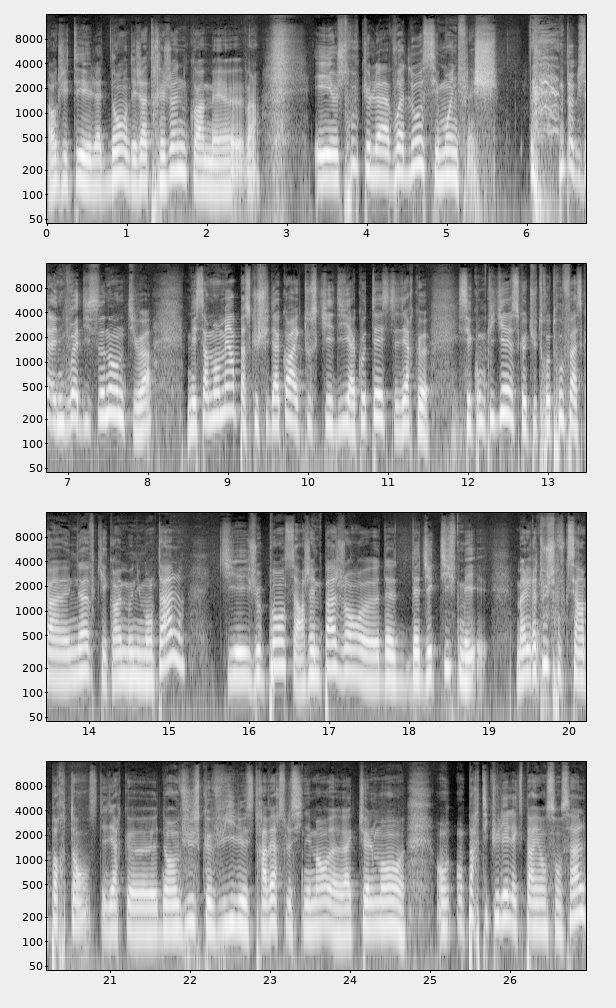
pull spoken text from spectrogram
Alors que j'étais là-dedans déjà très jeune, quoi. Mais euh, voilà. Et euh, je trouve que la voix de l'eau, c'est moins une flèche. donc j'ai une voix dissonante, tu vois. Mais ça m'emmerde parce que je suis d'accord avec tout ce qui est dit à côté. C'est-à-dire que c'est compliqué parce que tu te retrouves face à une œuvre qui est quand même monumentale, qui est, je pense, alors j'aime pas genre euh, d'a- d'adjectif, mais malgré tout, je trouve que c'est important. C'est-à-dire que, vu ce que vit, se traverse le cinéma euh, actuellement, euh, en, particulier l'expérience en salle,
